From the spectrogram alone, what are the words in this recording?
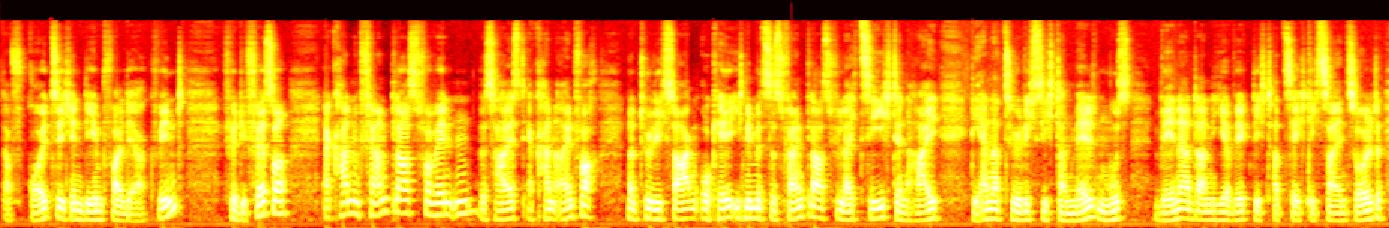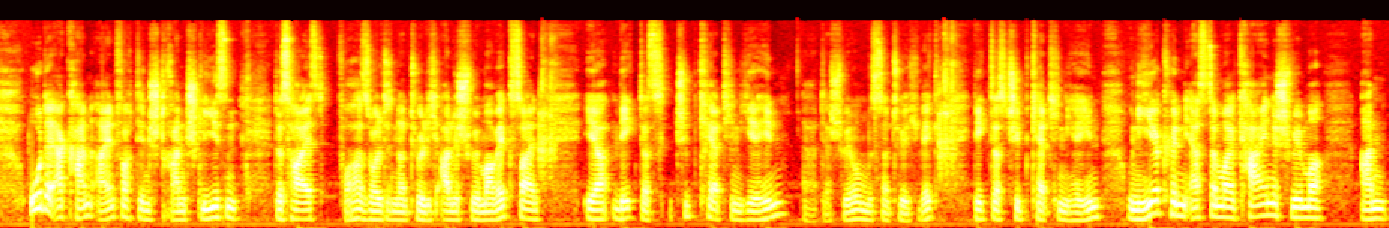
da freut sich in dem Fall der Quint für die Fässer. Er kann ein Fernglas verwenden. Das heißt, er kann einfach natürlich sagen, okay, ich nehme jetzt das Fernglas, vielleicht sehe ich den Hai, der natürlich sich dann melden muss, wenn er dann hier wirklich tatsächlich sein sollte. Oder er kann einfach den Strand schließen. Das heißt, vorher sollte natürlich alle Schwimmer weg sein. Er legt das Chipkärtchen hier hin. Ja, der Schwimmer muss natürlich weg. Legt das Chipkärtchen hier hin. Und hier können erst einmal keine Schwimmer an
